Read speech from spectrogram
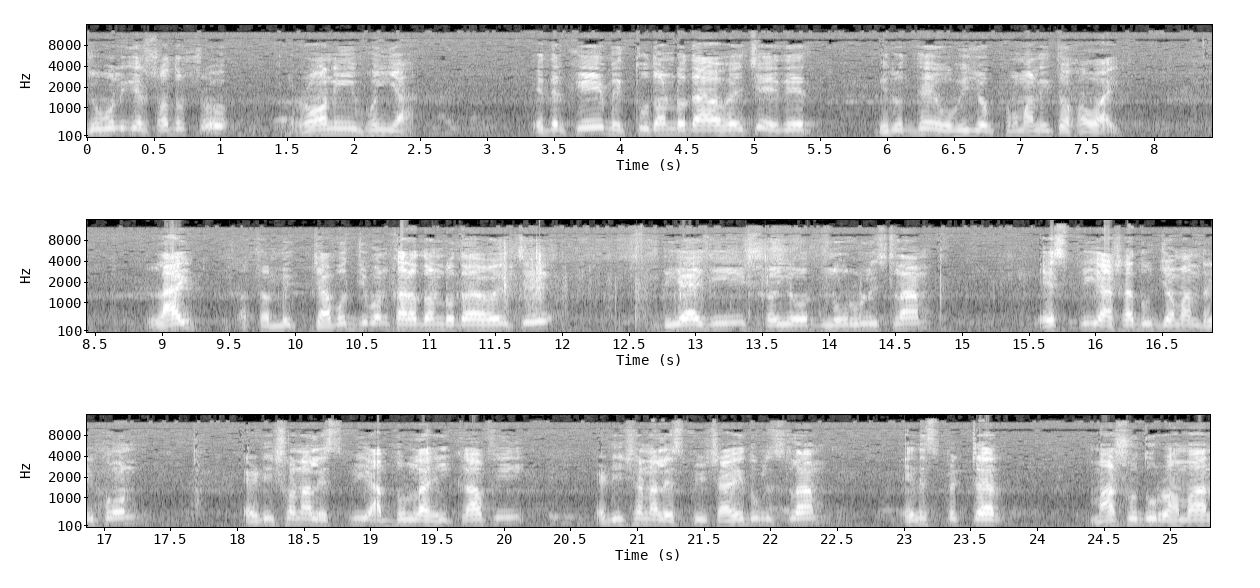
যুবলীগের সদস্য রনি ভূঁইয়া। এদেরকে মৃত্যুদণ্ড দেওয়া হয়েছে। এদের বিরুদ্ধে অভিযোগ প্রমাণিত হওয়ায়। লাইফ, অর্থাৎ যাবজ্জীবন কারাদণ্ড দেওয়া হয়েছে। DIG Syed Nurul Islam SP Asaduzzaman Ripon additional SP Abdullahil Kafi additional SP Shahidul Islam, inspector Masudur Rahman,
